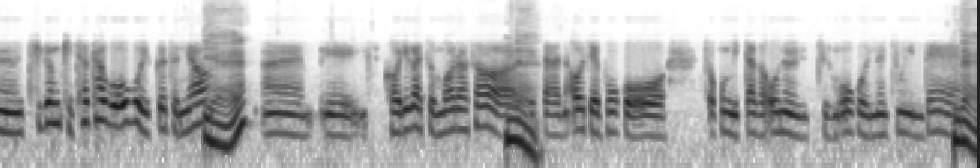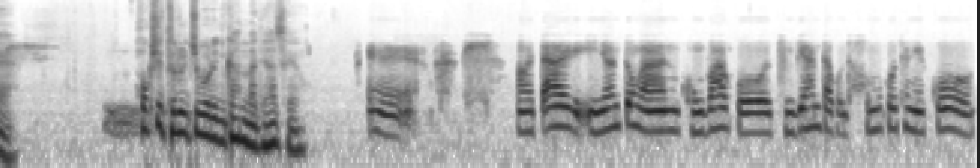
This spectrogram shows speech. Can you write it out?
음, 지금 기차 타고 오고 있거든요. 예. 아, 예, 거리가 좀 멀어서 네. 일단 어제 보고 조금 있다가 오늘 지금 오고 있는 중인데. 네. 혹시 들을지 모르니까 한마디 하세요. 예. 어, 딸 2년 동안 공부하고 준비한다고 너무 고생했고,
